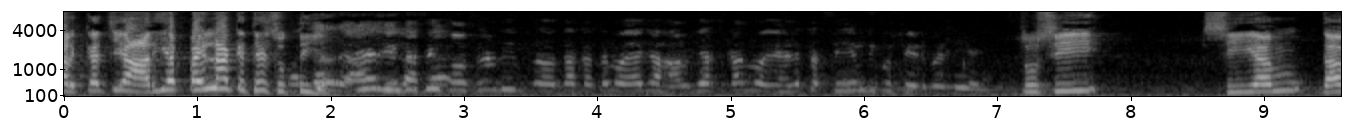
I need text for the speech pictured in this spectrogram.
ਹਰਕਤ ਚ ਆ ਰਹੀ ਹੈ ਪਹਿਲਾਂ ਕਿੱਥੇ ਸੁੱਤੀ ਹੈ? ਹਰਜਿੰਦਰ ਸਿੰਘ ਕੌਂਸਲਰ ਦੀ ਅ, ਦਾ ਕਤਲ ਹੋਇਆ ਜਾਂ ਹਾਲਗੇਟ ਕੱਲ ਹੋਇਆ ਹਲੇ ਤੱਕ ਸੀਐਮ ਦੀ ਕੋਈ ਸਟੇਟਮੈਂਟ ਨਹੀਂ ਆਈ। ਤੁਸੀਂ ਸੀਐਮ ਦਾ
